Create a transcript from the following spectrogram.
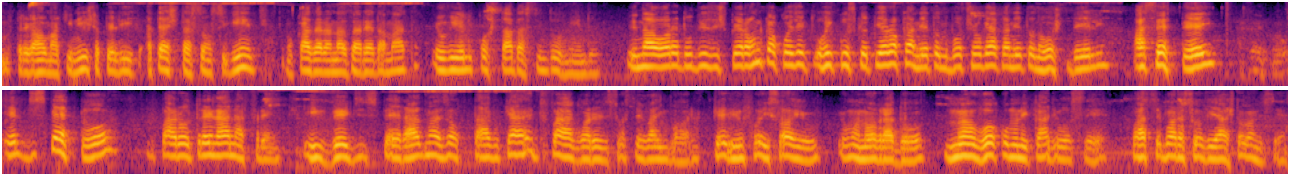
entregava ao maquinista para ele ir até a estação seguinte, no caso era Nazaré da Mata, eu vi ele postado assim, dormindo. E na hora do desespero, a única coisa, o recurso que eu tinha era a caneta no bolso, joguei a caneta no rosto dele, acertei, ele despertou, parou o trem lá na frente e veio desesperado, mas Otávio, o que a gente faz agora? Ele disse, você vai embora. Quem viu foi só eu, o manobrador. Não vou comunicar de você. Faça embora a sua viagem, toma licença.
